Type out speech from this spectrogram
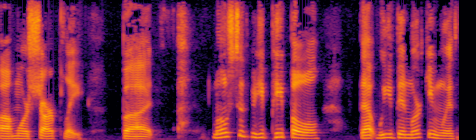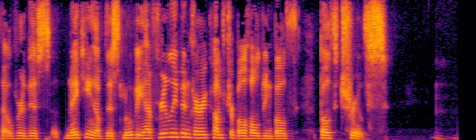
uh, more sharply. But most of the people that we've been working with over this making of this movie have really been very comfortable holding both both truths. Mm-hmm.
